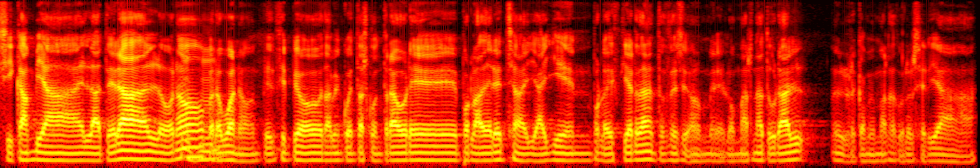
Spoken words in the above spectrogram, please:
si cambia el lateral o no. Pero bueno, en principio también cuentas con Traore por la derecha y Allen por la izquierda. Entonces, hombre, lo más natural, el recambio más natural sería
